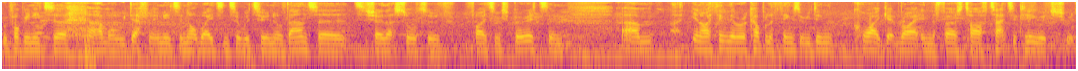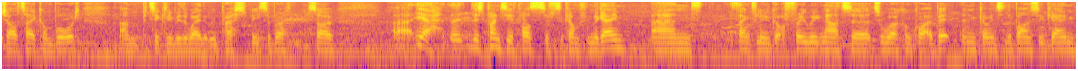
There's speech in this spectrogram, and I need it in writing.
we probably need to, um, well, we definitely need to not wait until we're 2 0 down to, to show that sort of fighting spirit. And, um, you know, I think there were a couple of things that we didn't quite get right in the first half tactically, which, which I'll take on board, um, particularly with the way that we pressed Peterborough. So, uh, yeah, there's plenty of positives to come from the game, and thankfully we've got a free week now to, to work on quite a bit and go into the Barnsley game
